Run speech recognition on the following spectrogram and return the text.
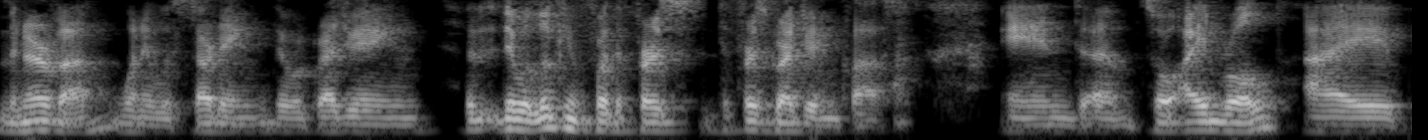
Minerva when it was starting. They were graduating. They were looking for the first the first graduating class, and um, so I enrolled. I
